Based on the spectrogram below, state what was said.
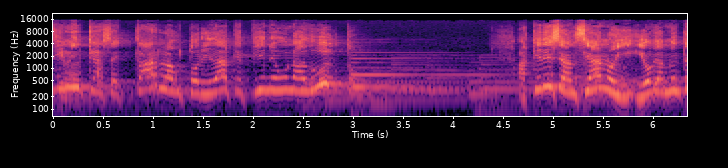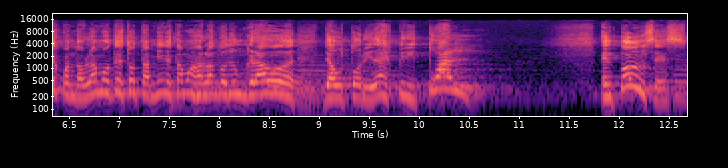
Tienen que aceptar la autoridad que tiene un adulto. Aquí dice anciano y, obviamente cuando hablamos de esto también estamos hablando de un grado de autoridad espiritual. Entonces,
